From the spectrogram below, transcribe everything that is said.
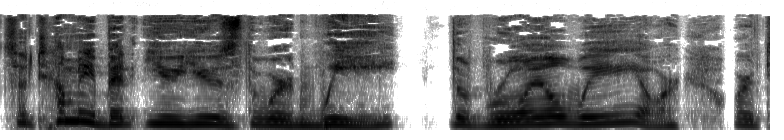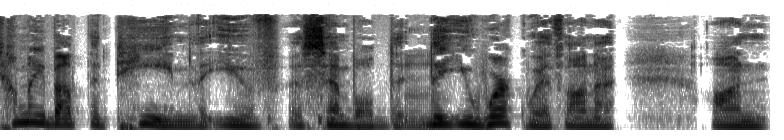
So tell me a bit. You use the word "we," the royal we, or or tell me about the team that you've assembled that, mm. that you work with on a on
